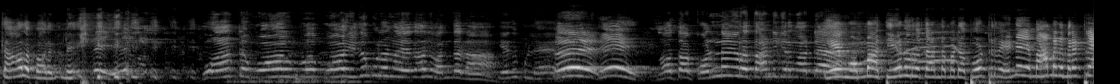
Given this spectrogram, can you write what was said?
காலை பாருங்களே. ஏய், ஏய், உன்கிட்ட போ- போ- போ- இதுக்குள்ள நான் ஏதாவது வந்தனா? எதுக்குள்ள? ஏய், ஏய். நோத்தா கொன்னையூரை தாண்டிக்கிற மாட்டேன். உங்க அம்மா தேனூரை தாண்ட மாட்டா போட்டுருவேன் என்ன என் மாமனை மிரட்டுற?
